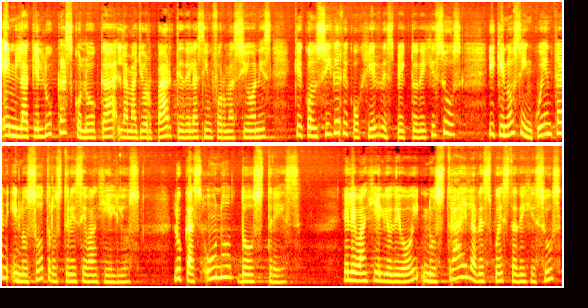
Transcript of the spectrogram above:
en la que Lucas coloca la mayor parte de las informaciones que consigue recoger respecto de Jesús y que no se encuentran en los otros tres evangelios. Lucas 1, 2, 3. El Evangelio de hoy nos trae la respuesta de Jesús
